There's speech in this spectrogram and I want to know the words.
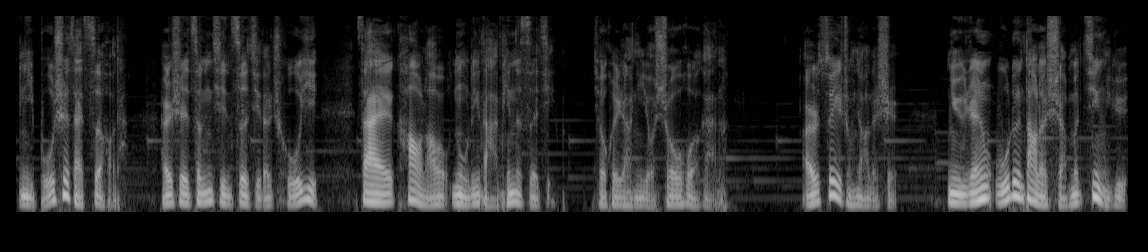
你不是在伺候他，而是增进自己的厨艺，在犒劳努力打拼的自己，就会让你有收获感了。而最重要的是。女人无论到了什么境遇，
